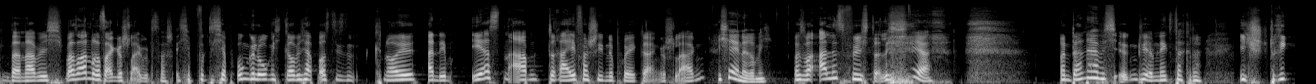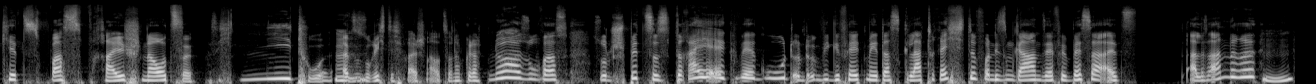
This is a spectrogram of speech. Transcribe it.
Und dann habe ich was anderes angeschlagen und das sah, ich habe wirklich, ich habe ungelogen, ich glaube, ich habe aus diesem Knäuel an dem ersten Abend drei verschiedene Projekte angeschlagen. Ich erinnere mich. Das war alles fürchterlich. Ja. Und dann habe ich irgendwie am nächsten Tag gedacht, ich stricke jetzt was frei Schnauze, was ich nie tue. Mhm. Also so richtig frei Schnauze. Und habe gedacht, na, sowas, so ein spitzes Dreieck wäre gut. Und irgendwie gefällt mir das glatt rechte von diesem Garn sehr viel besser als alles andere. Mhm.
